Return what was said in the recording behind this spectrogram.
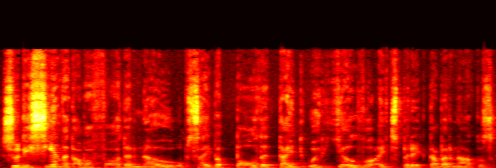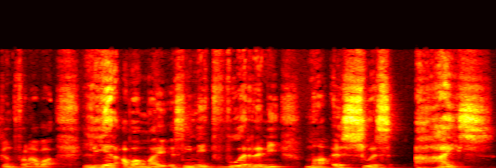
So die seën wat Abba Vader nou op sy bepaalde tyd oor jou wil uitspreek, tabernakelskind van Abba, leer Abba my is nie net woorde nie, maar is soos 'n huis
